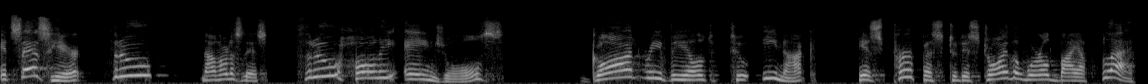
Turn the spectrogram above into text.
It says here, through, now notice this, through holy angels, God revealed to Enoch his purpose to destroy the world by a flood.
